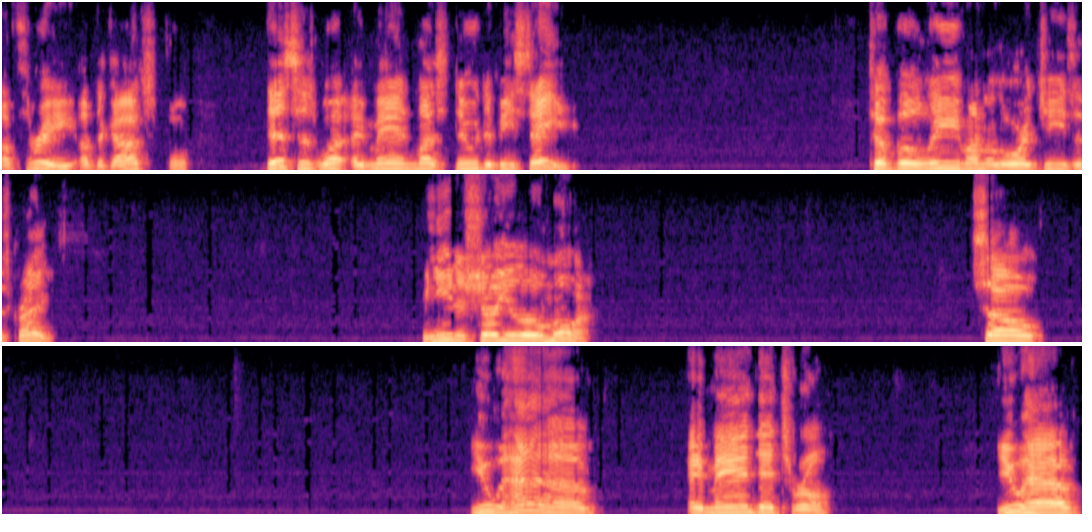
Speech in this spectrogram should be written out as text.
of three of the gospel. This is what a man must do to be saved. To believe on the Lord Jesus Christ. We need to show you a little more. So you have a man that's wrong. You have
